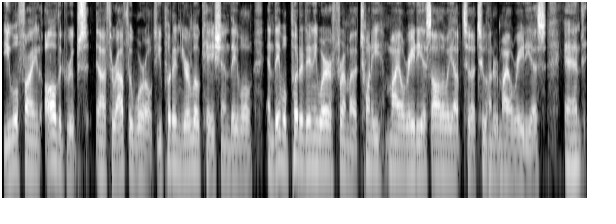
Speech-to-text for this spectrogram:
you will find all the groups uh, throughout the world. You put in your location, they will, and they will put it anywhere from a 20 mile radius all the way up to a 200 mile radius. And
